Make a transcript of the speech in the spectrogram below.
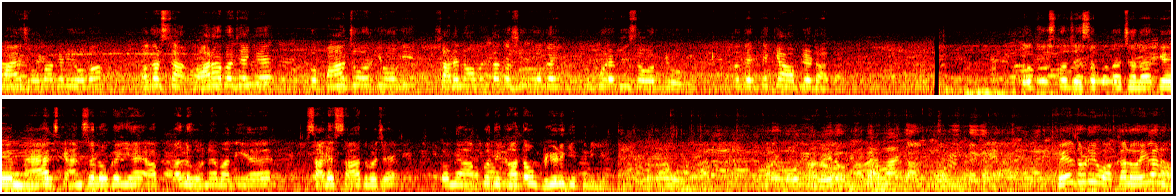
मैच होगा कि नहीं होगा। अगर बारह बजेंगे तो पाँच ओवर की होगी, साढ़े नौ बजे तक शुरू हो गई तो पूरे बीस ओवर की होगी। तो देखते क्या अपडेट आता है। तो दोस्तों, जैसे पता चला कि मैच कैंसिल हो गई है, अब कल होने वाली है साढ़े सात बजे। तो मैं आपको दिखाता हूँ भीड़ कितनी है। फेल थोड़ी हुआ, कल होएगा ना?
